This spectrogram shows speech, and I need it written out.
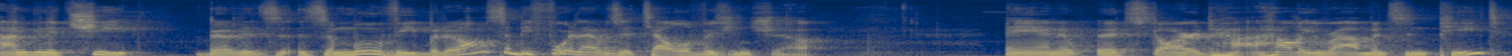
I'm going to cheat. But it's, it's a movie, but it also before that was a television show, and it, it starred Holly Robinson Peete,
